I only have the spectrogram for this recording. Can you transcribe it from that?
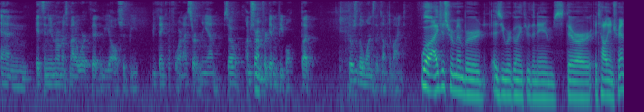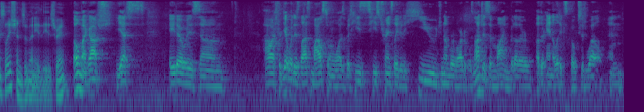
And it's an enormous amount of work that we all should be be thankful for and I certainly am. So I'm sure I'm forgetting people but those are the ones that come to mind. Well I just remembered as you were going through the names there are Italian translations of many of these right? Oh my gosh yes. Edo is um, oh, I forget what his last milestone was, but he's he's translated a huge number of articles, not just of mine, but other other analytics folks as well. And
